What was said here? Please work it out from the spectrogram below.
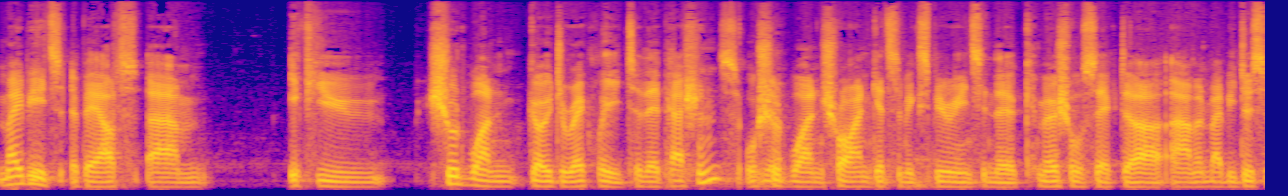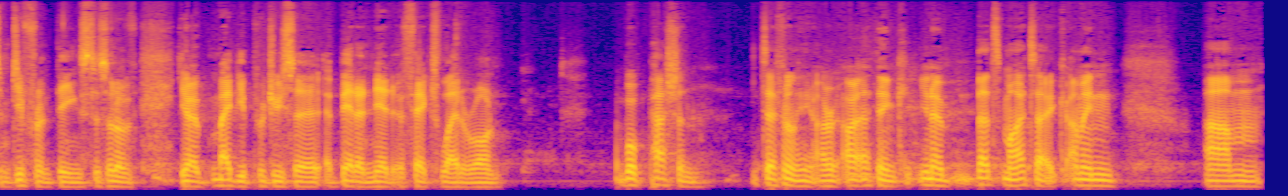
Maybe it's about um, if you should one go directly to their passions or should yeah. one try and get some experience in the commercial sector um, and maybe do some different things to sort of you know maybe produce a, a better net effect later on? Well passion. Definitely. I, I, think you know that's my take. I mean um,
